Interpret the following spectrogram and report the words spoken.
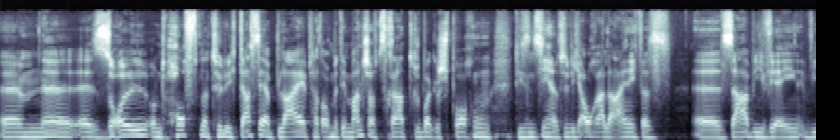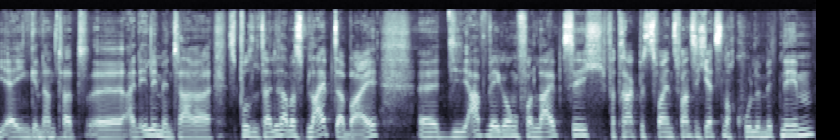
ähm, ne, soll und hofft natürlich, dass er bleibt, hat auch mit dem Mannschaftsrat drüber gesprochen. Die sind sich natürlich auch alle einig, dass äh, Sabi, wie er, ihn, wie er, ihn, genannt hat, äh, ein elementares Puzzleteil ist. Aber es bleibt dabei. Äh, die Abwägung von Leipzig, Vertrag bis 22, jetzt noch Kohle mitnehmen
